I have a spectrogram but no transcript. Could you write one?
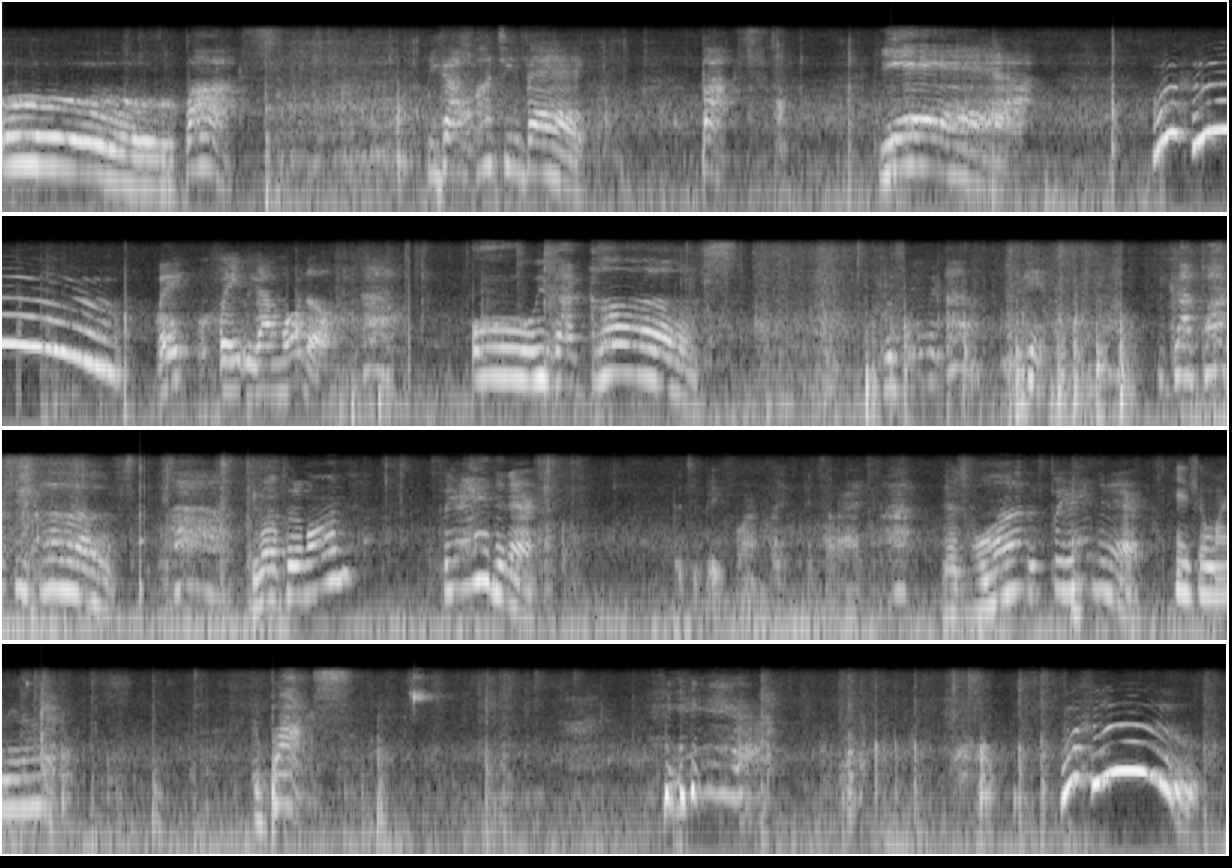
Ooh, box. You got punching bag. Box. Yeah. Woohoo! Wait, wait, we got more though. Oh, we got gloves. What's the other? Look at, we got boxing gloves. You want to put them on? Put your hand in there. It's too big for him, but it's all right. There's one. Let's put your hand in there. Here's the one it on. Here. The box. Yeah. Woohoo!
